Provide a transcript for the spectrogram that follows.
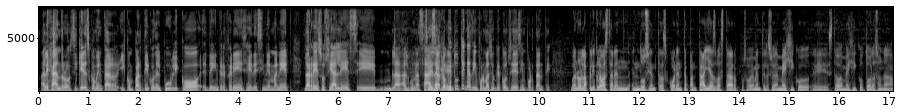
Alejandro, si quieres comentar y compartir con el público de Interferencia y de Cinemanet, las redes sociales, eh, algunas salas, lo que tú tengas de información que consideres importante. Bueno, la película va a estar en, 240 pantallas, va a estar pues obviamente en la Ciudad de México, eh, Estado de México, toda la zona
